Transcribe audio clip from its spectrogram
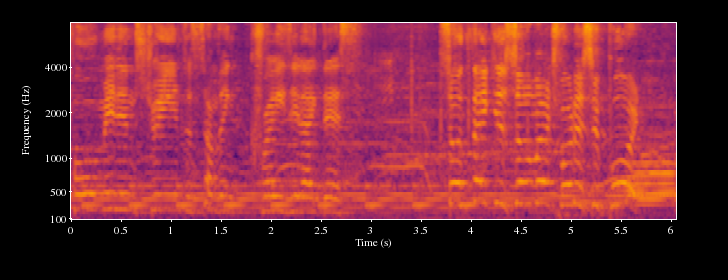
4 million streams or something crazy like this. So, thank you so much for the support.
